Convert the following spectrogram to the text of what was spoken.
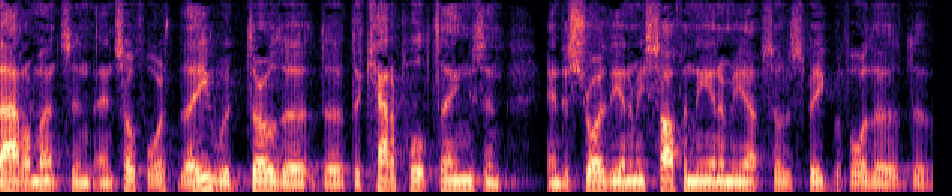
battlements and, and so forth, they would throw the, the, the, catapult things and, and destroy the enemy, soften the enemy up, so to speak, before the, the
